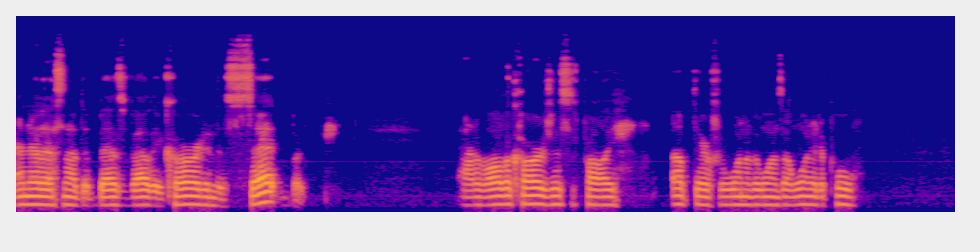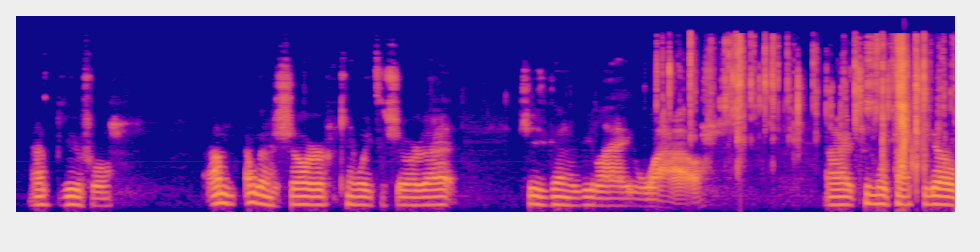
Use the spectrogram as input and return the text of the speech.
I know that's not the best value card in the set, but out of all the cards, this is probably up there for one of the ones I wanted to pull. That's beautiful. I'm I'm gonna show her. Can't wait to show her that. She's gonna be like, wow. All right, two more packs to go.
